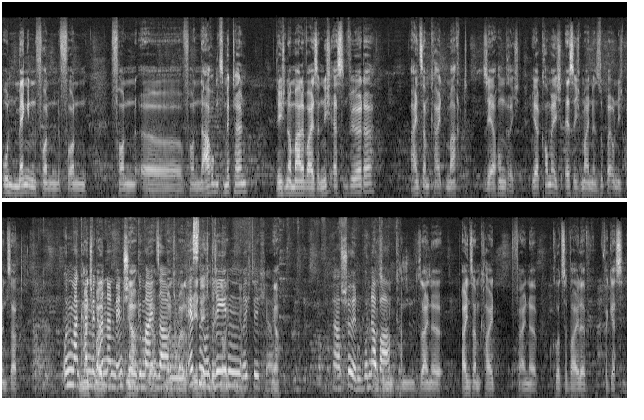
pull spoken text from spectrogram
Unmengen von, von, von, äh, von Nahrungsmitteln, die ich normalerweise nicht essen würde. Einsamkeit macht sehr hungrig. Hier komme ich, esse ich meine Suppe und ich bin satt. Und man kann Manchmal- mit anderen Menschen ja, ja, gemeinsam manchmal essen und reden, Leuten, ja. richtig. Ja. Ja. ja, schön, Also wunderbar. man kann seine Einsamkeit für eine kurze Weile vergessen.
